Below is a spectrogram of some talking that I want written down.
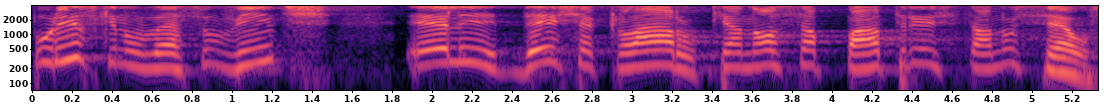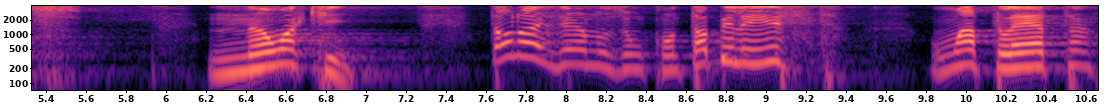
Por isso que no verso 20, ele deixa claro que a nossa pátria está nos céus, não aqui. Então nós vemos um contabilista, um atleta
